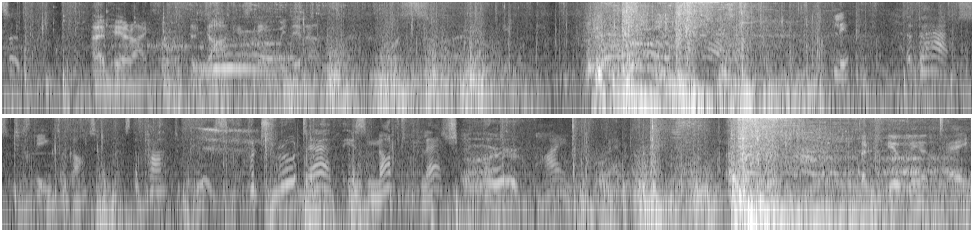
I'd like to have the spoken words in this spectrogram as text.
Forgotten? And here I thought the darkest thing within us was Flip, perhaps tis being forgotten. It's the path to peace. For true death is not flesh, but fine Peculiar take.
